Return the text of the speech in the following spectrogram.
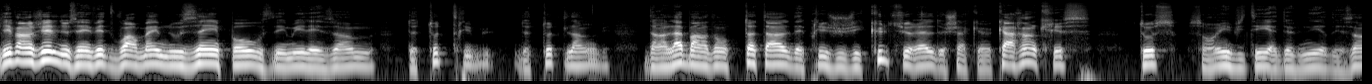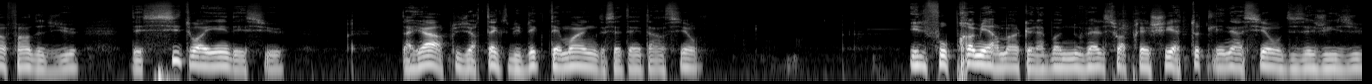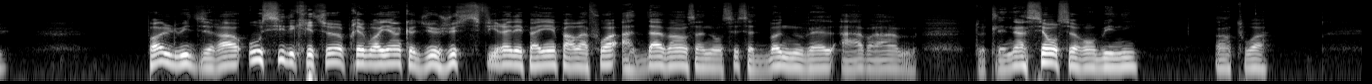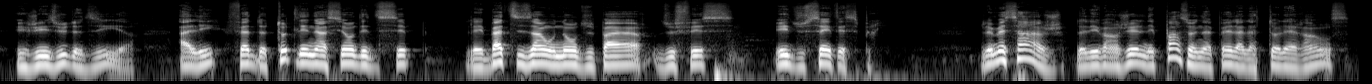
L'Évangile nous invite, voire même nous impose d'aimer les hommes de toute tribu, de toute langue, dans l'abandon total des préjugés culturels de chacun, car en Christ, tous sont invités à devenir des enfants de Dieu, des citoyens des cieux, D'ailleurs, plusieurs textes bibliques témoignent de cette intention. Il faut premièrement que la bonne nouvelle soit prêchée à toutes les nations, disait Jésus. Paul lui dira aussi l'Écriture, prévoyant que Dieu justifierait les païens par la foi, a d'avance annoncé cette bonne nouvelle à Abraham. Toutes les nations seront bénies en toi. Et Jésus de dire Allez, faites de toutes les nations des disciples les baptisant au nom du Père, du Fils et du Saint-Esprit. Le message de l'Évangile n'est pas un appel à la tolérance,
